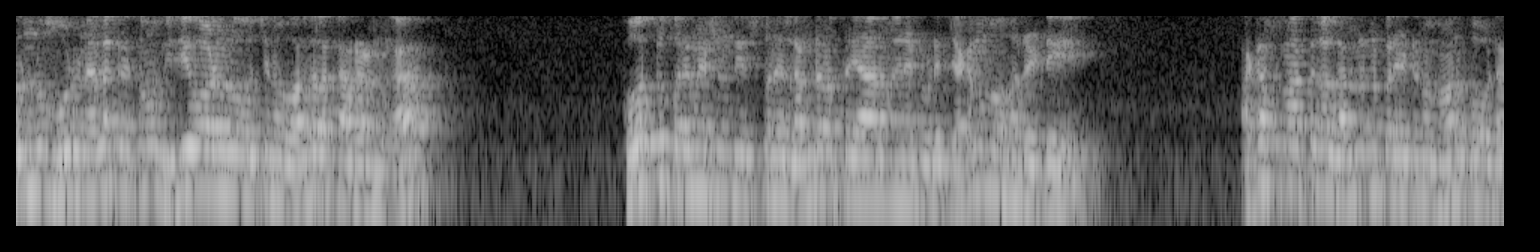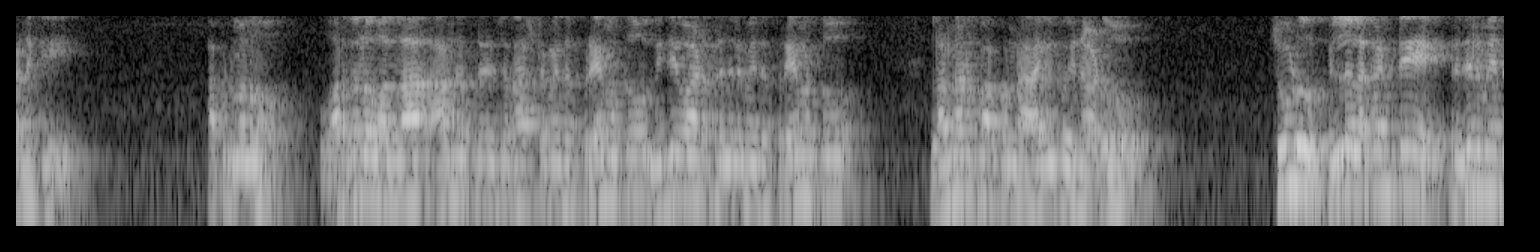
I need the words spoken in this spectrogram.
రెండు మూడు నెలల క్రితం విజయవాడలో వచ్చిన వరదల కారణంగా కోర్టు పర్మిషన్ తీసుకుని లండన్ ప్రయాణమైనటువంటి జగన్మోహన్ రెడ్డి అకస్మాత్తుగా లండన్ పర్యటన మానుకోవటానికి అప్పుడు మనం వరదల వల్ల ఆంధ్రప్రదేశ్ రాష్ట్రం మీద ప్రేమతో విజయవాడ ప్రజల మీద ప్రేమతో లండన్ పోకుండా ఆగిపోయినాడు. చూడు పిల్లల కంటే ప్రజల మీద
